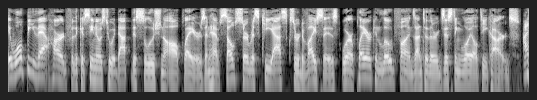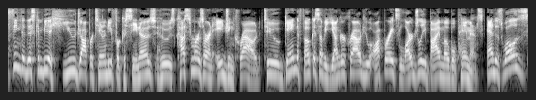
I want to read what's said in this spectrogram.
It won't be that hard for the casinos to adopt this solution to all players and have self service kiosks or devices where a player can load funds onto their existing loyalty cards. I think that this can be a huge opportunity for casinos whose customers are an aging crowd to gain the focus of a younger crowd who operates largely by mobile payments. And as well as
